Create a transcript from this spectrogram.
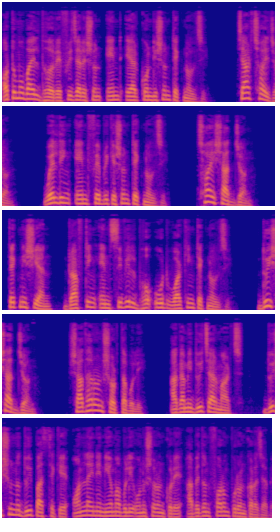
অটোমোবাইল ধ refrigeration and air condition technology. চার ছয় জন। Welding and fabrication technology. ছয় সাত জন। টেকনিশিয়ান, ড্রাফটিং এন্ড সিভিল ভো উড ওয়ার্কিং টেকনোলজি। দুই সাত জন। সাধারণ শর্তাবলী। আগামী দুই চার মার্চ, দুই শূন্য দুই পাঁচ থেকে অনলাইনে নিয়মাবলী অনুসরণ করে আবেদন ফরম পূরণ করা যাবে।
